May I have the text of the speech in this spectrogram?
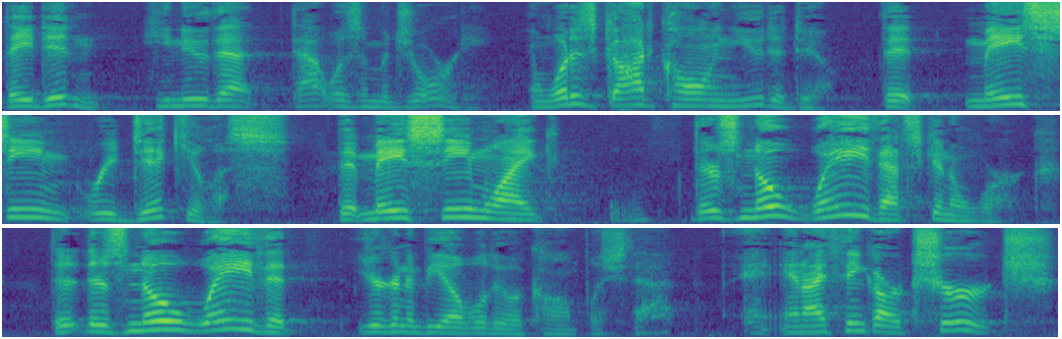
They didn't. He knew that that was a majority. And what is God calling you to do that may seem ridiculous, that may seem like there's no way that's going to work? There, there's no way that you're going to be able to accomplish that. And I think our church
